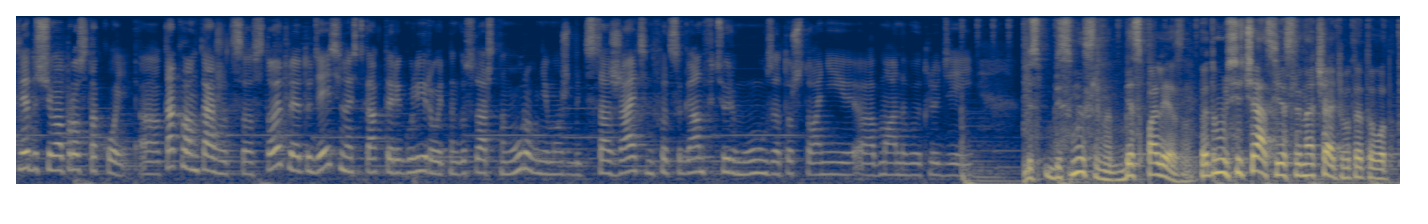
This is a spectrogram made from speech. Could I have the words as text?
Следующий вопрос такой. А, как вам кажется, стоит ли эту деятельность как-то регулировать на государственном уровне, может быть, сажать инфо-цыган в тюрьму за то, что они обманывают людей? Бес, бессмысленно, бесполезно. Поэтому сейчас, если начать вот это вот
